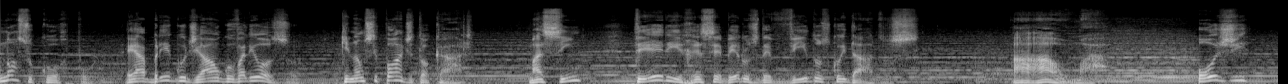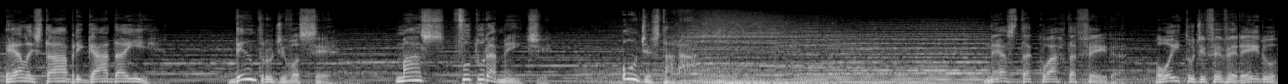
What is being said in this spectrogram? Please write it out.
Nosso corpo é abrigo de algo valioso, que não se pode tocar, mas sim ter e receber os devidos cuidados. A alma Hoje, ela está abrigada aí, dentro de você. Mas, futuramente, onde estará? Nesta quarta-feira, 8 de fevereiro,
